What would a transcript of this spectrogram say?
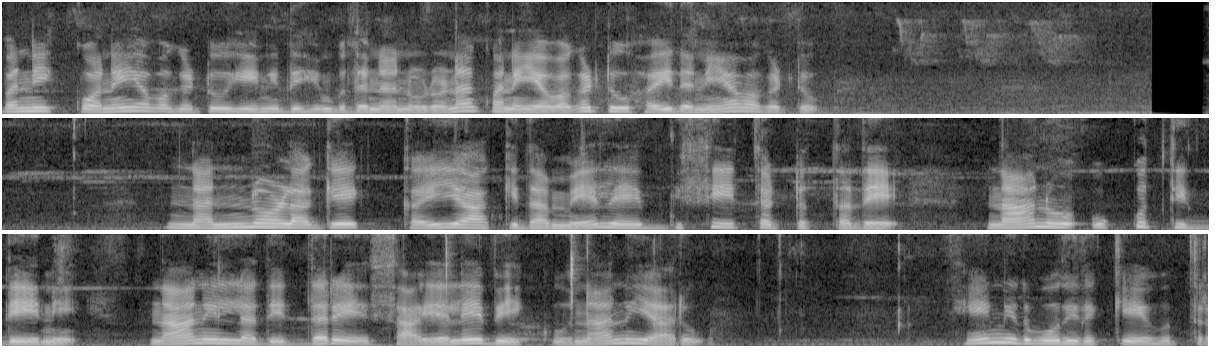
ಬನ್ನಿ, ಕೊನೆಯ ಒಗಟು ಏನಿದೆ ಎಂಬುದನ್ನು ನೋಡೋಣ. ಕೊನೆಯ ಒಗಟು, ಐದನೆಯ ಒಗಟು. ನನ್ನೊಳಗೆ ಕೈ ಹಾಕಿದ ಮೇಲೆ ಬಿಸಿ ತಟ್ಟುತ್ತದೆ. ನಾನು ಉಕ್ಕುತ್ತಿದ್ದೇನೆ. ನಾನಿಲ್ಲದಿದ್ದರೆ ಸಾಯಲೇಬೇಕು. ನಾನು ಯಾರು? ಏನಿರ್ಬೋದು ಇದಕ್ಕೆ ಉತ್ತರ?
